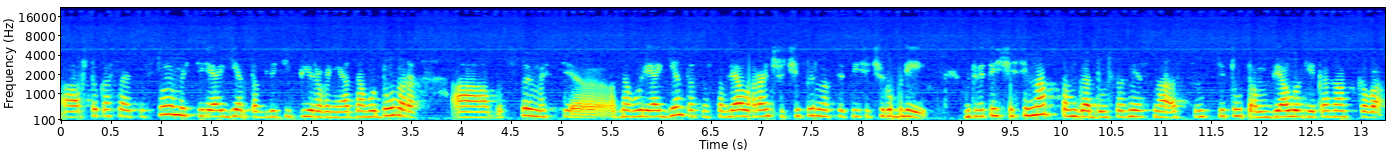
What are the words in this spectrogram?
А, что касается стоимости реагентов для типирования одного донора, а, стоимость э, одного реагента составляла раньше 14 тысяч рублей. В 2017 году совместно с Институтом биологии Казанского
